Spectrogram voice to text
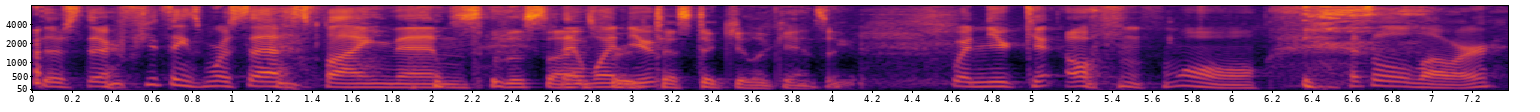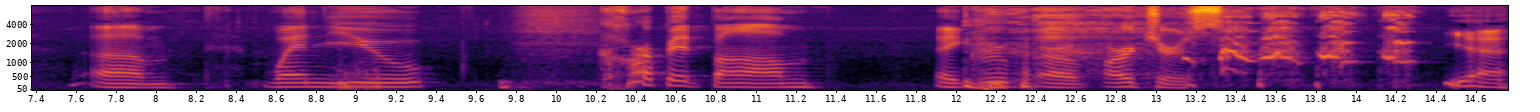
there's there are a few things more satisfying than so the than signs when for you testicular cancer. when you can oh, oh that's a little lower. Um, when you carpet bomb a group of archers. Yeah,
